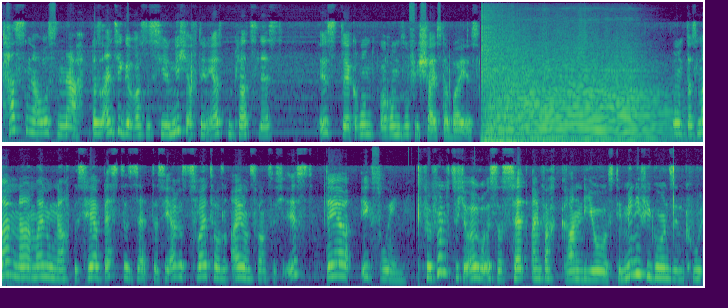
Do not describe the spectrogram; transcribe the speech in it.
Taskenhaus, na. Das Einzige, was es hier nicht auf den ersten Platz lässt, ist der Grund, warum so viel Scheiß dabei ist. Und das meiner Meinung nach bisher beste Set des Jahres 2021 ist der X-Wing. Für 50 Euro ist das Set einfach grandios. Die Minifiguren sind cool,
